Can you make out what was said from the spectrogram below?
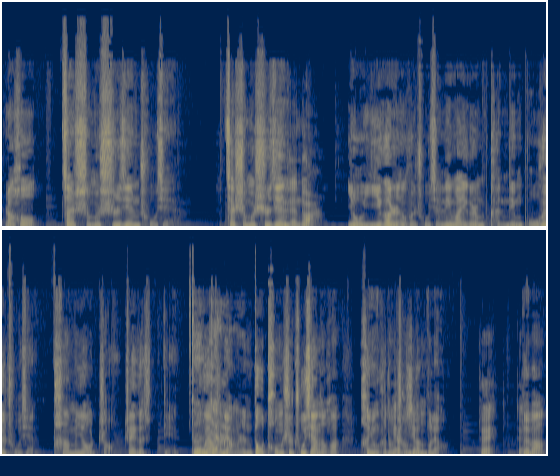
然后在什么时间出现，在什么时间时间间段，有一个人会出现，另外一个人肯定不会出现。他们要找这个点。如果要是两个人都同时出现的话，很有可能成功不了，对对对吧？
